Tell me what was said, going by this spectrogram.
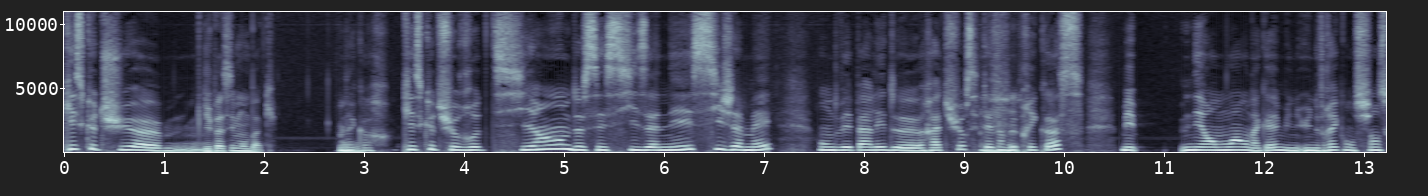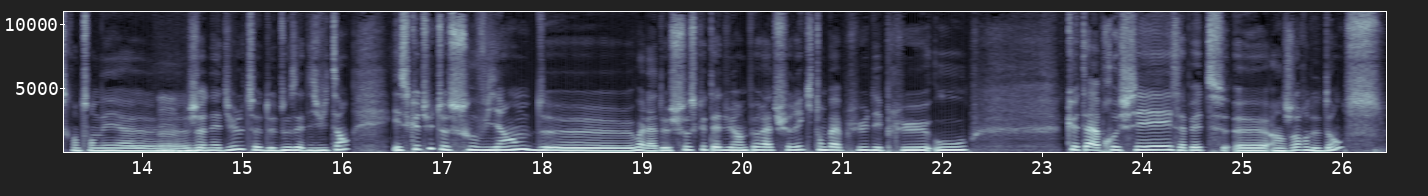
Qu'est-ce que tu... Euh, J'ai passé mon bac. D'accord. Qu'est-ce que tu retiens de ces six années Si jamais on devait parler de rature, c'est peut-être un peu précoce, mais néanmoins, on a quand même une, vraie conscience quand on est euh, mm. jeune adulte de 12 à 18 ans. Est-ce que tu te souviens de, voilà, de choses que tu as dû un peu raturer, qui t'ont pas plu, des plus ou que tu as approché? Ça peut être euh, un genre de danse?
